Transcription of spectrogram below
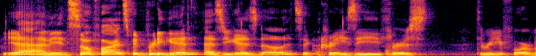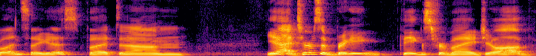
Yeah, I mean, so far it's been pretty good. As you guys know, it's a crazy first three, four months, I guess. But um, yeah, in terms of bringing things for my job,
